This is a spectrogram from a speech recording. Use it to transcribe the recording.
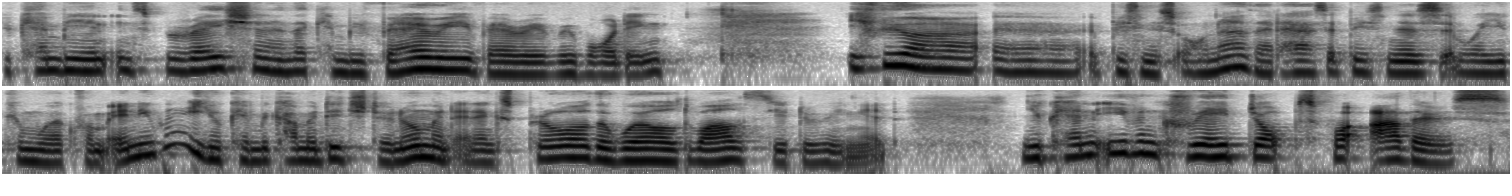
You can be an inspiration and that can be very very rewarding if you are a business owner that has a business where you can work from anywhere, you can become a digital nomad and explore the world whilst you're doing it. You can even create jobs for others.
